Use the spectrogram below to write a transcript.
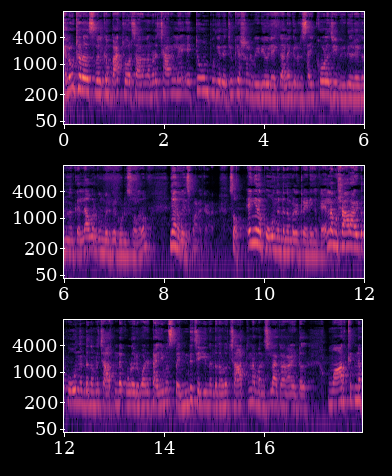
Hello traders welcome back to our channel നമ്മുടെ ചാനലിലെ ഏറ്റവും പുതിയൊരു എഡ്യൂക്കേഷണൽ വീഡിയോയിലേക്ക് അല്ലെങ്കിൽ ഒരു സൈക്കോളജി വീഡിയോയിലേക്ക് നിങ്ങൾക്ക് എല്ലാവർക്കും ഒരിക്കൽ കൂടി സ്വാഗതം. ഞാൻ ഉപയോഗിച്ച് പാണക്കാട് സോ എങ്ങനെ പോകുന്നുണ്ട് നമ്മൾ ട്രേഡിംഗ് ഒക്കെ? എല്ലാം ഉഷാറായിട്ട് പോകുന്നുണ്ട്. നമ്മൾ ചാർട്ടിന്റെ കൂടെ ഒരുപാട് ടൈം സ്പെൻഡ് ചെയ്യുന്നുണ്ട്. നമ്മൾ ചാർട്ടിനെ മനസ്സിലാക്കാനായിട്ട് മാർക്കറ്റിനെ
